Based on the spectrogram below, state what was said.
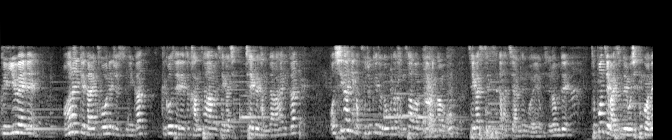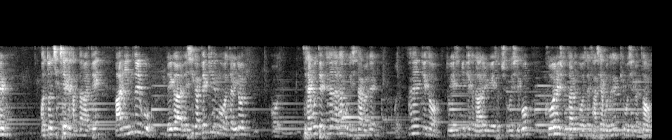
그 이후에는 어, 하나님께 나를 구원해 주셨으니까 그것에 대해서 감사하면 제가 직책을 감당하니까 어, 시간이 막 부족해도 너무나 감사함밖에 안 나오고 제가 스트레스가 받지 않는 거예요. 그래서 여러분들 첫 번째 말씀드리고 싶은 거는 어떤 직책을 감당할 때 많이 힘들고 내가 내 시간 뺏기는 것 같다 이런 어, 잘못된 생각을 하고 계시다면은 어, 하나님께서 또 예수님께서 나를 위해서 죽으시고 구원해 주셨다는 것을 다시 한번 생각해 보시면서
